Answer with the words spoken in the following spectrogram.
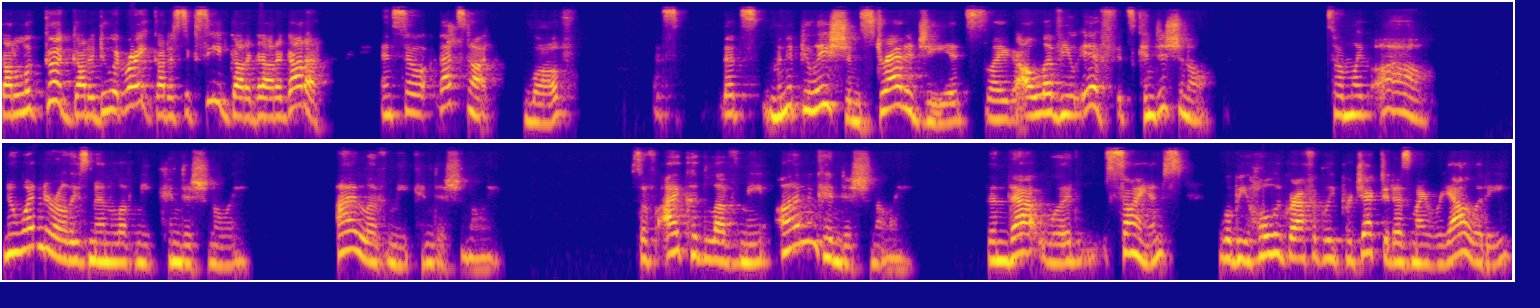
gotta look good, gotta do it right, gotta succeed, gotta, gotta, gotta. And so that's not love. That's that's manipulation strategy. It's like I'll love you if it's conditional. So I'm like, oh, no wonder all these men love me conditionally. I love me conditionally. So if I could love me unconditionally, then that would science will be holographically projected as my reality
